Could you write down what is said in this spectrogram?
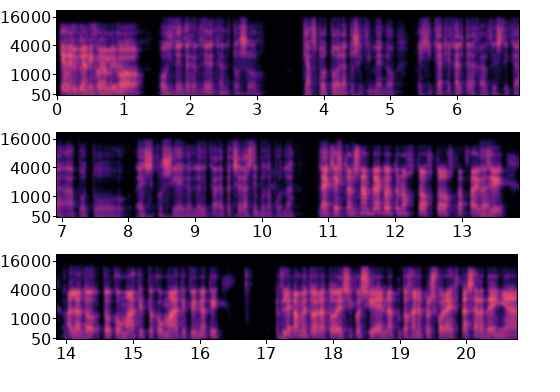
Και Πότε δεν ήταν οικονομικό. Όχι, δεν ήταν, δεν ήταν τόσο. Και αυτό τώρα το συγκεκριμένο έχει κάποια καλύτερα χαρακτηριστικά από το S21. Δηλαδή επεξεργαστεί πρώτα πολλά. Εντάξει, έχει τον Snapdragon τον 888 5G. Ναι, αλλά το, το, κομμάτι, το κομμάτι του είναι ότι βλέπαμε τώρα το S21 που το είχαν προσφορά 749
